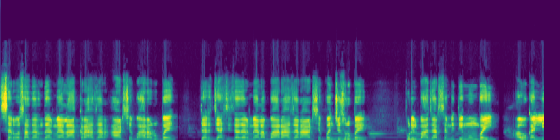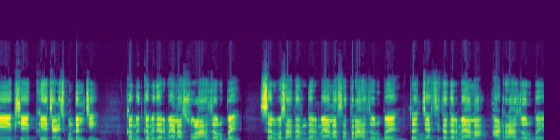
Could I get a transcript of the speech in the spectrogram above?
सर्वसाधारण दर मिळाला अकरा हजार आठशे बारा रुपये. तर जास्तीचा दर मिळाला बारा हजार आठशे पंचवीस रुपये. पुढील बाजार समिती मुंबई अवकाली एकशे एक्केचाळीस क्विंटलची. कमीत कमी दर मिळाला सोळा हजार रुपये. सर्वसाधारण दर मिळाला सतरा हजार रुपये. तर जास्तीचा दर मिळाला अठरा हजार रुपये.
